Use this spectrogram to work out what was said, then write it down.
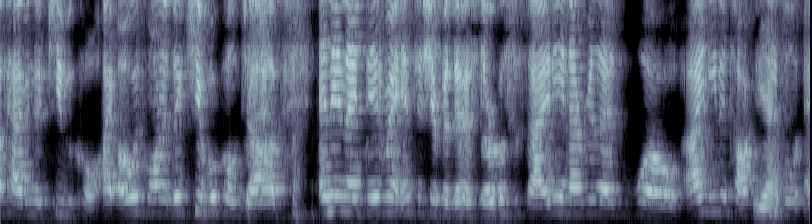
of having a cubicle. I always wanted the cubicle job. and then I did my internship at the Historical Society, and I realized, whoa, I need to talk to Yes. people Yeah.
